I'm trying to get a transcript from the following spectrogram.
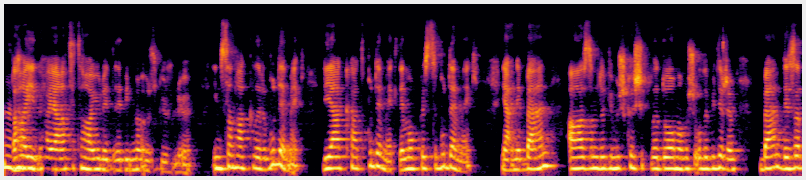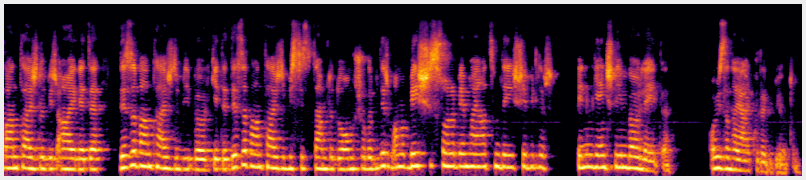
Daha iyi bir hayatı tahayyül edebilme özgürlüğü. İnsan hakları bu demek. Liyakat bu demek. Demokrasi bu demek. Yani ben ağzımda gümüş kaşıkla doğmamış olabilirim. Ben dezavantajlı bir ailede, dezavantajlı bir bölgede, dezavantajlı bir sistemde doğmuş olabilirim. Ama beş yıl sonra benim hayatım değişebilir. Benim gençliğim böyleydi. O yüzden hayal kurabiliyordum.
